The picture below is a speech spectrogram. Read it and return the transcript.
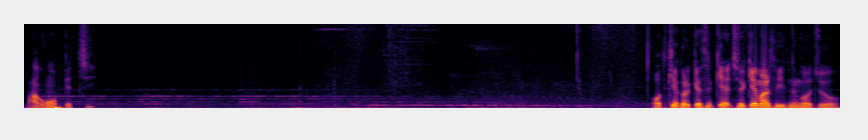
마공 없겠지? 어떻게 그렇게 즐게, 즐게 말수 있는 거죠?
